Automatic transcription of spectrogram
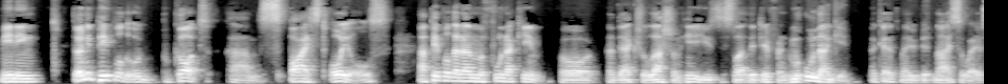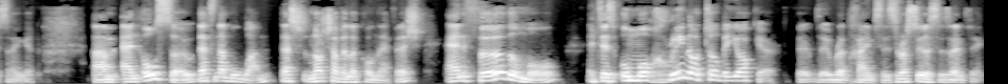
Meaning, the only people that got um, spiced oils are people that are mafunakim, or the actual lashon here uses slightly different, mu'unagim. Okay, it's maybe a bit nicer way of saying it. Um, and also, that's number one. That's not shaved lechol nefesh. And furthermore, it says umochrin oto beyoker. The, the Reb Chaim says, Rasul says the same thing.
